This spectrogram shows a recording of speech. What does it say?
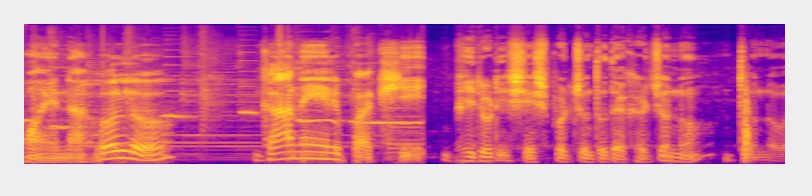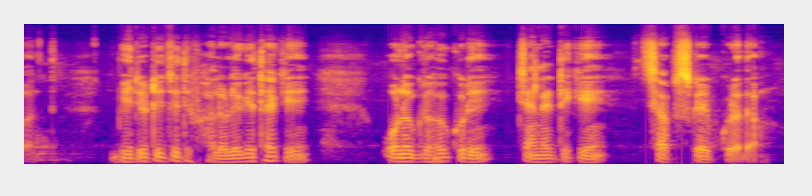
ময়না হলো গানের পাখি। ভিডিওটি শেষ পর্যন্ত দেখার জন্য ধন্যবাদ। ভিডিওটি যদি ভালো লেগে থাকে, অনুগ্রহ করে চ্যানেলটিকে সাবস্ক্রাইব করে দাও।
